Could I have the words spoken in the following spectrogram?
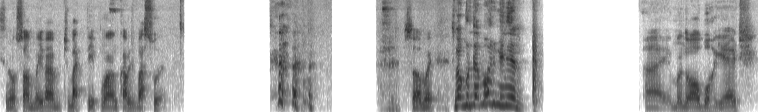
Senão sua mãe vai te bater com um cabo de vassoura. sua mãe. Você vai grudar mole, menino! Ai, mandou o alborguete.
